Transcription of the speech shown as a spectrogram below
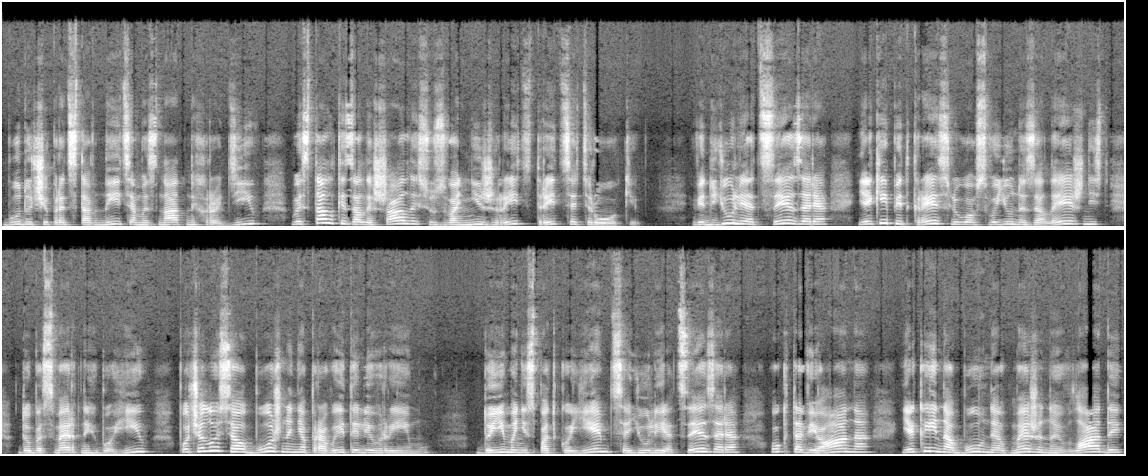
Будучи представницями знатних родів, весталки залишались у званні жриць 30 років. Від Юлія Цезаря, який підкреслював свою незалежність до безсмертних богів, почалося обожнення правителів Риму. До імені спадкоємця Юлія Цезаря, Октавіана, який набув необмеженої влади,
